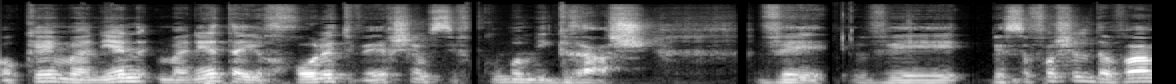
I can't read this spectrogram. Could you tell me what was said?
אוקיי? מעניין, מעניין את היכולת ואיך שהם שיחקו במגרש. ובסופו של דבר,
